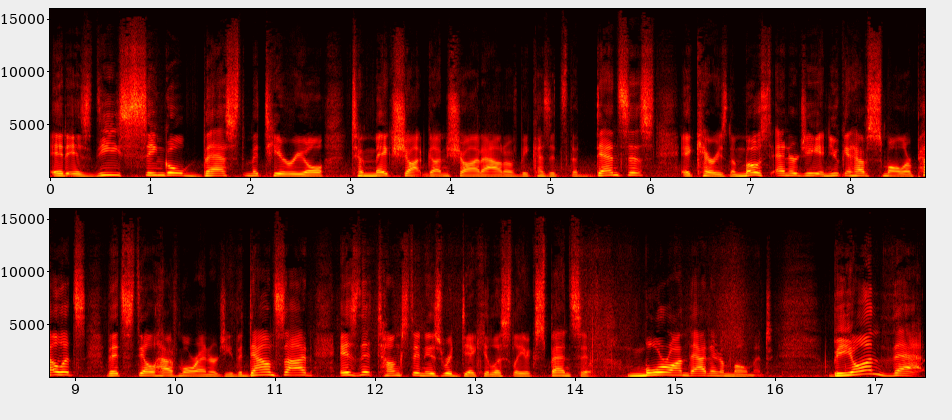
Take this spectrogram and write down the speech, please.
It is the single best material to make shotgun shot out of because it's the densest, it carries the most energy, and you can have smaller pellets that still have more energy. The downside is that tungsten is ridiculously expensive. More on that in a moment. Beyond that,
